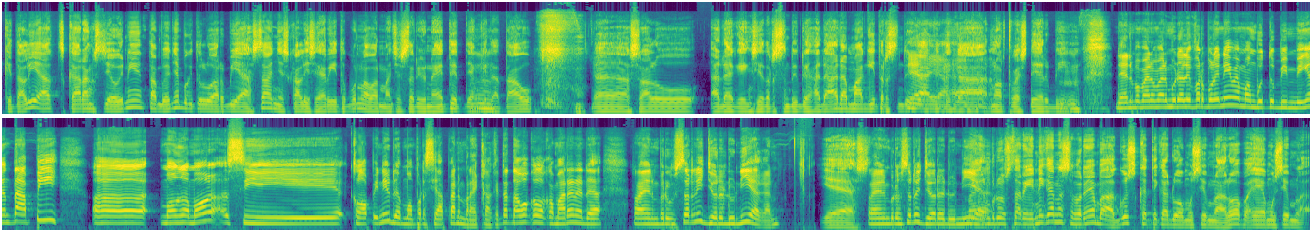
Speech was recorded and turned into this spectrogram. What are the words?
kita lihat sekarang sejauh ini tampilnya begitu luar biasa hanya sekali seri itu pun lawan Manchester United yang Hmm. kita tahu eh, selalu ada gengsi tersendiri ada ada magi tersendiri Iya, lah iya, ketika Northwest Derby. Mm. Dan pemain-pemain muda Liverpool ini memang butuh bimbingan tapi eh, mau nggak mau si Klopp ini udah mempersiapkan mereka. Kita tahu kalau kemarin ada Ryan Brewster nih juara dunia kan. Yes. Ryan Brewster juara dunia. Ryan Brewster ini kan sebenarnya bagus ketika dua musim lalu apa ya musim la-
